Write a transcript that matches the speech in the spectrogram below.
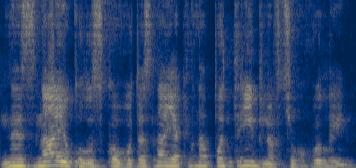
Не знаю колискову, та знаю, як вона потрібна в цю хвилину.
